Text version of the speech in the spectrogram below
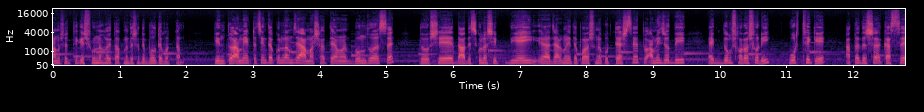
মানুষের থেকে শুনে হয়তো আপনাদের সাথে বলতে পারতাম। কিন্তু আমি একটা চিন্তা করলাম যে আমার সাথে আমার বন্ধু আছে, তো সে দাদ স্কলারশিপ দিয়েই জার্মানিতে পড়াশোনা করতে আসছে। তো আমি যদি একদম সরাসরি ওর থেকে আপনাদের কাছে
